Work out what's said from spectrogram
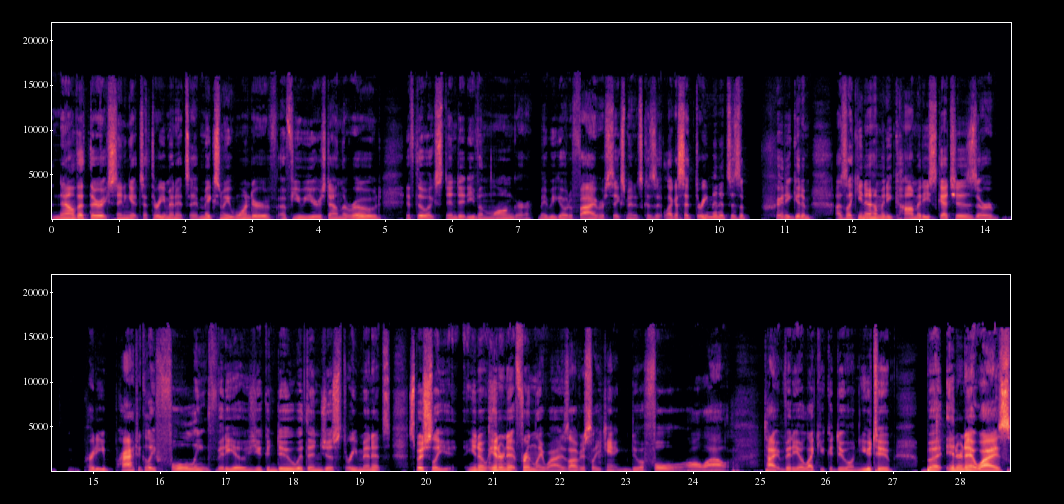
now that they're extending it to three minutes, it makes me wonder if a few years down the road if they'll extend it even longer, maybe go to five or six minutes. Because, like I said, three minutes is a pretty good. I was like, you know how many comedy sketches or pretty practically full length videos you can do within just three minutes, especially, you know, internet friendly wise. Obviously, you can't do a full, all out type video like you could do on YouTube. But internet wise,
